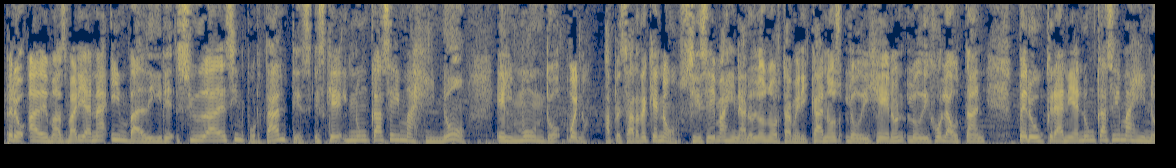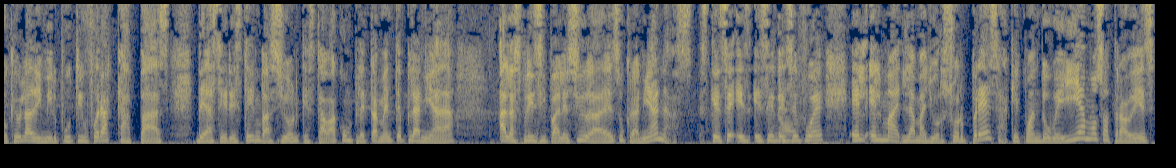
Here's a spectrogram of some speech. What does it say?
Pero además, Mariana, invadir ciudades importantes. Es que nunca se imaginó el mundo, bueno, a pesar de que no, sí se imaginaron los norteamericanos, lo dijeron, lo dijo la OTAN, pero Ucrania nunca se imaginó que Vladimir Putin fuera capaz de hacer esta invasión que estaba completamente planeada a las principales ciudades ucranianas. Es que ese, ese, ese- ese fue el, la mayor sorpresa, que cuando veíamos a través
